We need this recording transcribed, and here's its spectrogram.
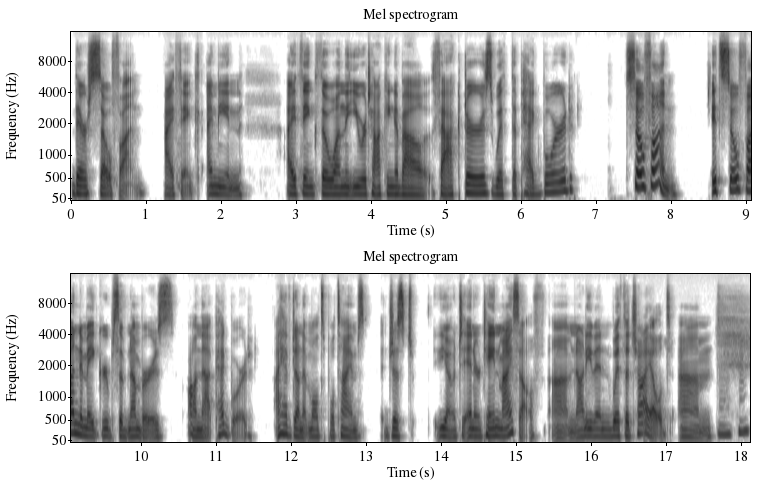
they're so fun, I think. I mean, I think the one that you were talking about, factors with the pegboard, so fun. It's so fun to make groups of numbers on that pegboard. I have done it multiple times just, you know, to entertain myself, um, not even with a child. Um, Mhm.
